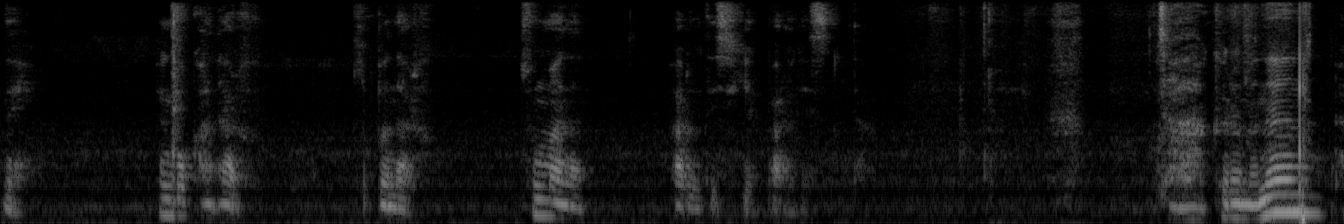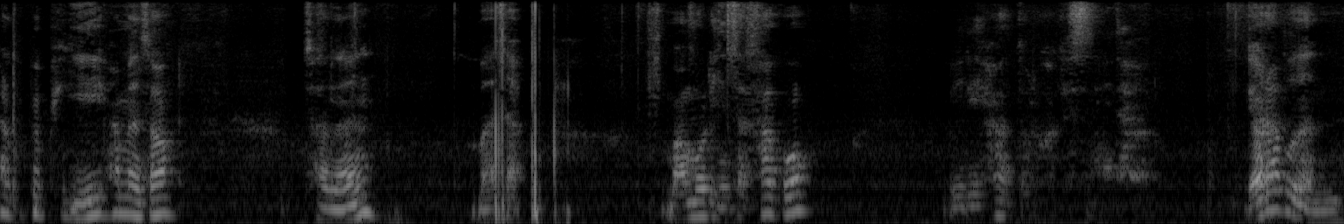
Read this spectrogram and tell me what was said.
네, 행복한 하루, 기쁜 하루, 충만한 하루 되시길 바라겠습니다. 자, 그러면은 팔굽혀 펴기 하면서 저는 맞아 마무리 인사하고 미리 하도록 하겠습니다. 여러분,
